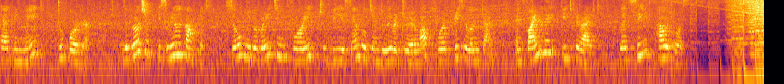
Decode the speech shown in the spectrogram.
had been made to order. The project is really complex, so we were waiting for it to be assembled and delivered to a lab for a pretty long time. And finally it arrived. Let's see how it was.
